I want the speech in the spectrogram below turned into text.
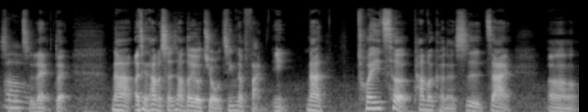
什么之类，哦、对。那而且他们身上都有酒精的反应，那推测他们可能是在呃。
